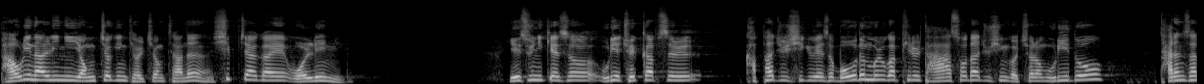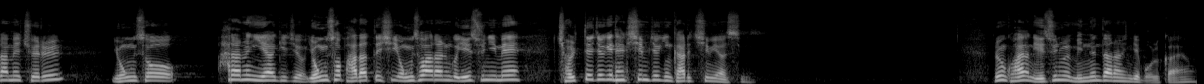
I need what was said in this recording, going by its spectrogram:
바울이 날린 이 영적인 결정타는 십자가의 원리입니다. 예수님께서 우리의 죄값을 갚아주시기 위해서 모든 물과 피를 다 쏟아주신 것처럼 우리도 다른 사람의 죄를 용서하라는 이야기죠. 용서받았듯이 용서하라는 거 예수님의 절대적인 핵심적인 가르침이었습니다. 그럼 과연 예수님을 믿는다는 게 뭘까요?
